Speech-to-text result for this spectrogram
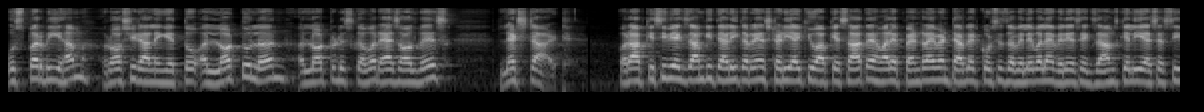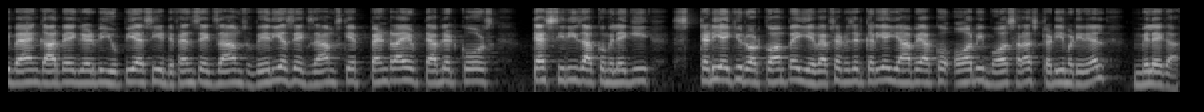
उस पर भी हम रोशनी डालेंगे। तो a lot to learn a lot to discover as always let start और आप किसी भी एग्ज़ाम की तैयारी कर रहे हैं स्टडी आई क्यू आपके साथ है, हमारे पेन ड्राइव एंड टैबलेट कोर्सेज अवेलेबल हैं वेरियस एग्ज़ाम्स के लिए एसएससी बैंक आरबीआई ग्रेड बी यूपीएससी डिफेंस एग्ज़ाम्स वेरियस एग्ज़ाम्स के पेन ड्राइव टैबलेट कोर्स टेस्ट सीरीज़ आपको मिलेगी स्टडी आई क्यू डॉट कॉम पर वेबसाइट विज़िट करिए, यहाँ पे आपको और भी बहुत सारा स्टडी मटेरियल मिलेगा।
